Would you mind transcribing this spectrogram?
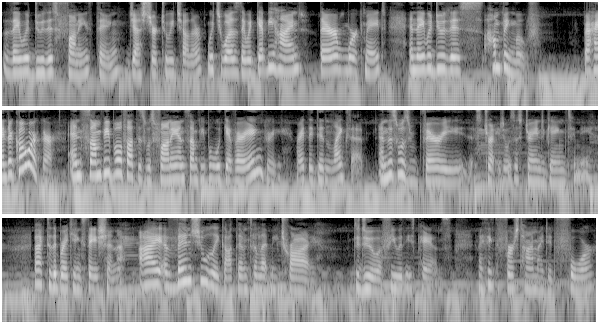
they would do this funny thing, gesture to each other, which was they would get behind their workmate and they would do this humping move behind their coworker. And some people thought this was funny and some people would get very angry, right? They didn't like that. And this was very strange. It was a strange game to me. Back to the breaking station. I eventually got them to let me try to do a few of these pans. And I think the first time I did four,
